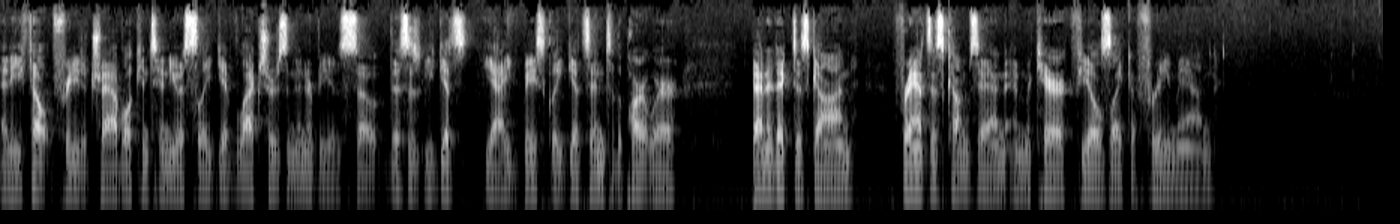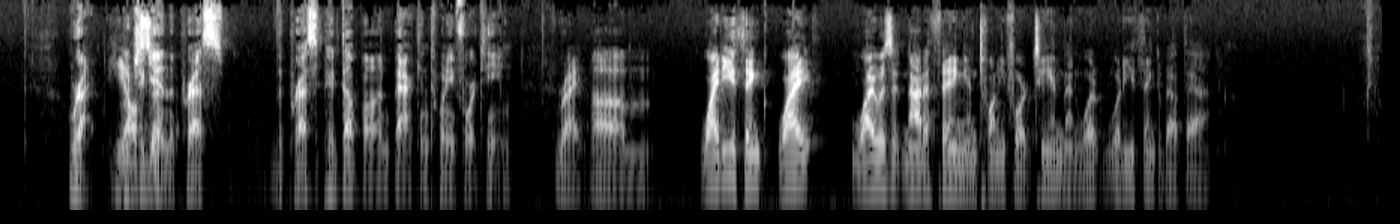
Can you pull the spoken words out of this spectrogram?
and he felt free to travel continuously, give lectures and interviews. So this is he gets yeah, he basically gets into the part where Benedict is gone, Francis comes in, and McCarrick feels like a free man. right He which also- again the press the press picked up on back in 2014 Right. um why do you think why why was it not a thing in 2014 then? What what do you think about that?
